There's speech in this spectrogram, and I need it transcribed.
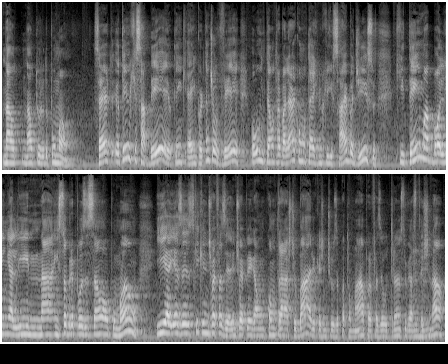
na, na altura do pulmão, certo? Eu tenho que saber, eu tenho que, é importante eu ver, ou então trabalhar com um técnico que saiba disso, que tem uma bolinha ali na, em sobreposição ao pulmão, e aí às vezes o que, que a gente vai fazer? A gente vai pegar um contraste ubário que a gente usa para tomar, para fazer o trânsito gastrointestinal,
